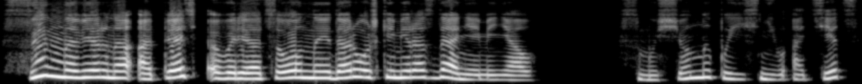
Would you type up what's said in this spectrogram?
Сын, наверное, опять вариационные дорожки мироздания менял. Смущенно пояснил отец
